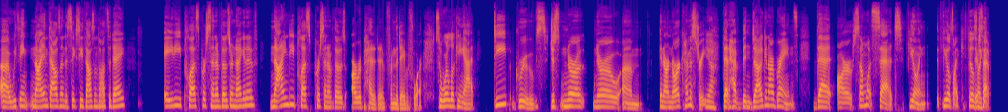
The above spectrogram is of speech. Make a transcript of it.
Uh, we think 9,000 to 60,000 thoughts a day. 80 plus percent of those are negative. 90 plus percent of those are repetitive from the day before. So we're looking at deep grooves, just neuro neuro um, in our neurochemistry Yeah. that have been dug in our brains that are somewhat set feeling it feels like Feels like set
